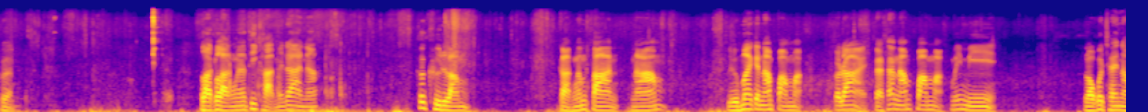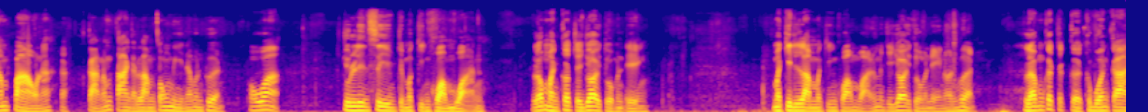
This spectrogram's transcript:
เพื่อนๆหลักๆนะที่ขาดไม่ได้นะ ก็คือลำกากน้ำตาล น้ำหรือไม่ก็น้ำปลาหมักก็ได้ แต่ถ้าน้ำปลาหมักไม่มี เราก็ใช้น้ำเปล่านะกากน้ำตาลกับลำต้องมีนะเพื่อนๆเพราะว่าจุลินทรีย์จะมากินความหวาน แล้วมันก็จะย่อยตัวมันเอง มากินลำมากินความหวานแล้วมันจะย่อยตัวมันเองนะเพื่อนแล้วมันก็จะเกิดกระบวนการ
